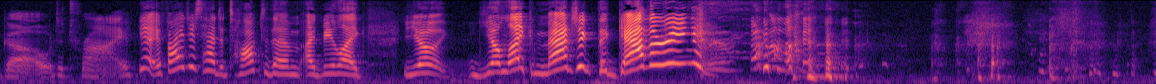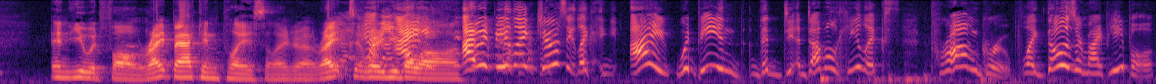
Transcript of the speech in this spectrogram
go to try. Yeah, if I just had to talk to them, I'd be like, "You, you like Magic the Gathering?" and you would fall right back in place, Allegra, right Yeah. to Yeah, where you I- belong. I, would be like Josie. Like I would be in the d- double helix prom group. Like those are my people.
